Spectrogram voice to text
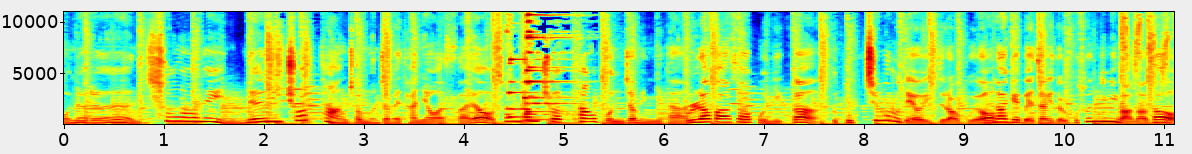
오늘은 수원에 있는 추어탕 전문점에 다녀왔어요. 송담 추어탕 본점입니다. 올라가서 보니까 그 복층으로 되어 있더라고요. 워낙에 매장이 넓고 손님이 많아서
